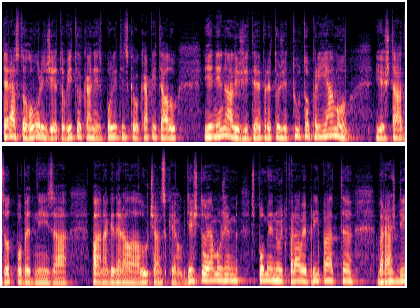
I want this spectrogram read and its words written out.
teraz to hovoriť, že je to vytlkanie z politického kapitálu, je nenáležité, pretože túto priamo je štát zodpovedný za pána generála Lučanského. Kdežto ja môžem spomenúť práve prípad e, vraždy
